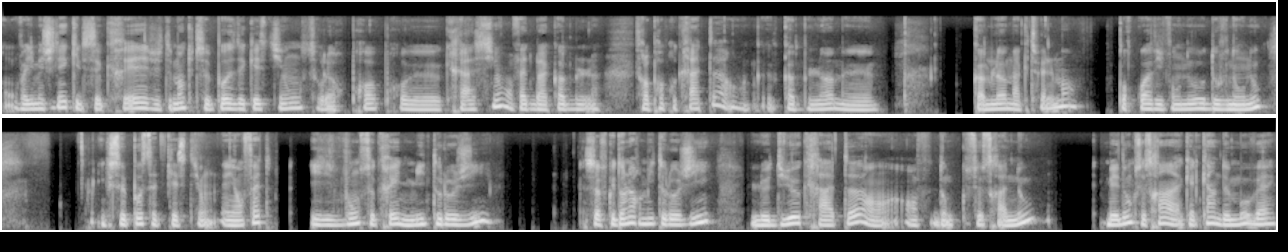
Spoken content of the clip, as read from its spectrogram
on va imaginer qu'ils se créent justement, qu'ils se posent des questions sur leur propre euh, création, en fait, bah, comme sur leur propre créateur, hein, comme l'homme, euh, comme l'homme actuellement. Pourquoi vivons-nous? D'où venons-nous? Ils se posent cette question. Et en fait, ils vont se créer une mythologie Sauf que dans leur mythologie, le dieu créateur, ce sera nous, mais donc ce sera quelqu'un de mauvais,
